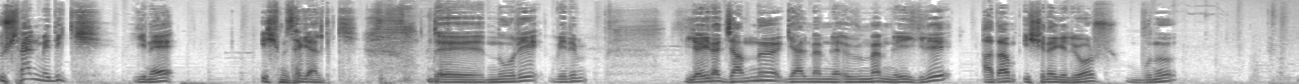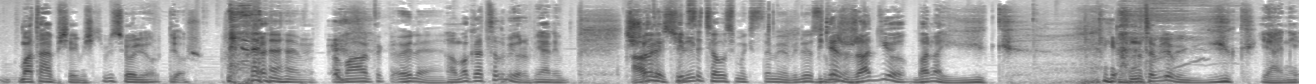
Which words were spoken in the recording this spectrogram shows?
üşenmedik. Yine işimize geldik. Ee, Nuri benim yayına canlı gelmemle övünmemle ilgili adam işine geliyor. Bunu matah bir şeymiş gibi söylüyor diyor. Ama artık öyle yani. Ama katılmıyorum yani. Şöyle Artık söyleyeyim. kimse çalışmak istemiyor biliyorsun. Bir de radyo bana yük. Anlatabiliyor muyum? Yük yani.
